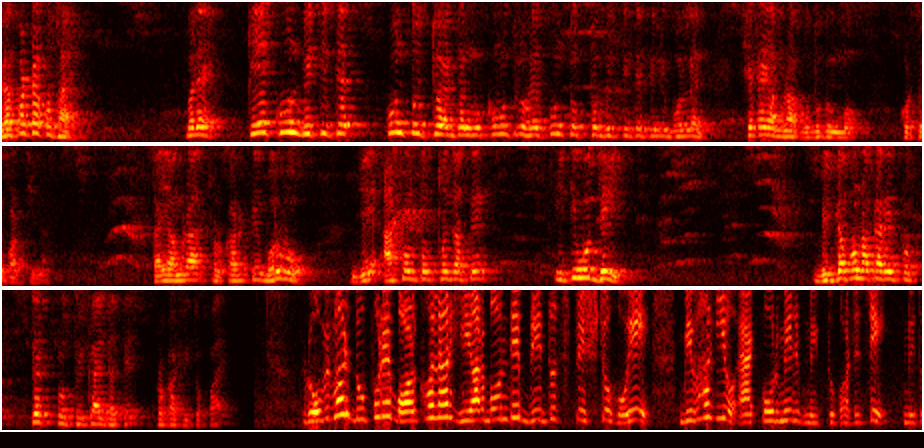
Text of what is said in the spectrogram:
ব্যাপারটা কোথায়? মানে কে কোন ভিত্তিতে কোন তথ্য একজন মুখ্যমন্ত্রী হয়ে কোন তথ্যর ভিত্তিতে তিনি বললেন, সেটাই আমরা বোধগম্য করতে পারছি না। তাই আমরা সরকারকে বলব যে আসল তথ্য যাতে ইতিমধ্যেই বিজ্ঞাপন আকারে প্রত্যেক পত্রিকায় যাতে প্রকাশিত পায়। রবিবার দুপুরে বরখলার হিয়ারবন্দে বিদ্যুৎস্পৃষ্ট হয়ে বিভাগীয় এক কর্মীর মৃত্যু ঘটেছে। মৃত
